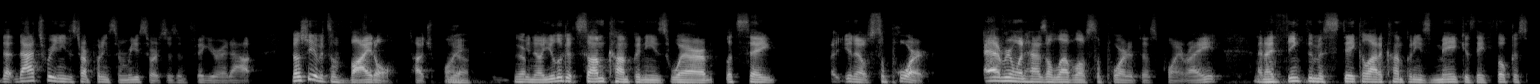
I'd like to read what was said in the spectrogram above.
that that's where you need to start putting some resources and figure it out, especially if it's a vital touch point. Yeah. Yep. You know, you look at some companies where, let's say, uh, you know, support. Everyone has a level of support at this point, right? And I Mm-hmm. think the mistake a lot of companies make is they focus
